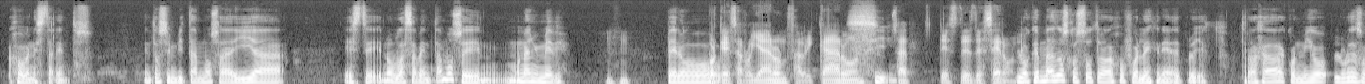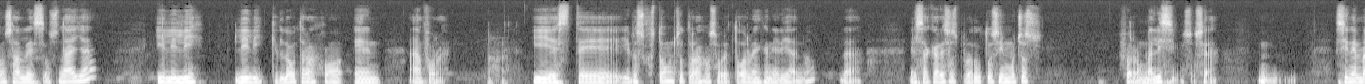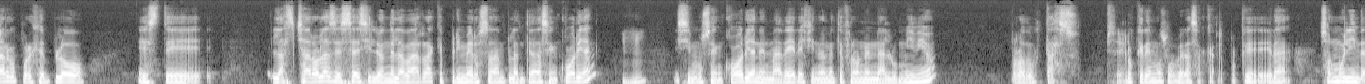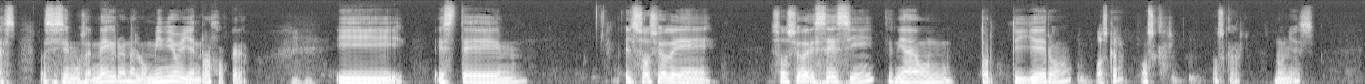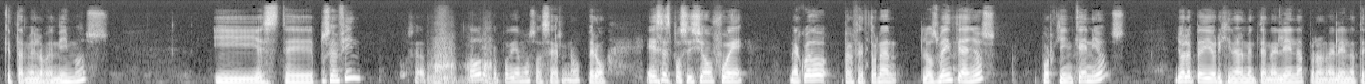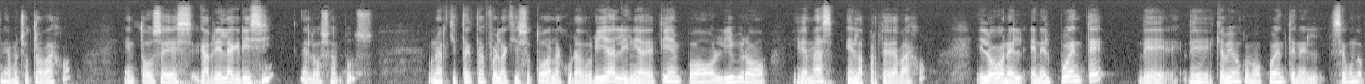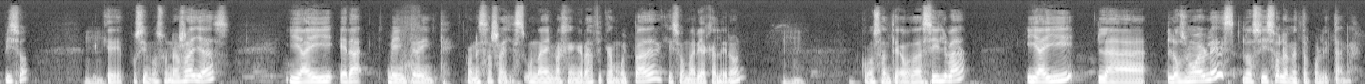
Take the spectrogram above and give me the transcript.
jóvenes talentos. Entonces invitamos ahí a este, nos las aventamos en un año y medio. Pero. Porque desarrollaron, fabricaron. Sí. O sea, des- desde cero. ¿no? Lo que más nos costó trabajo fue la ingeniería de proyecto. Trabajaba conmigo Lourdes González Osnaya y Lili, Lili, que luego trabajó en Ánfora. Y este, y nos costó mucho trabajo, sobre todo la ingeniería, ¿no? La, el sacar esos productos y muchos fueron malísimos. O sea, mm, sin embargo, por ejemplo, este, las charolas de Ceci León de la Barra, que primero estaban planteadas en Corian. Hicimos en Corian, en madera y finalmente fueron en aluminio. Productazo. Sí. Lo queremos volver a sacar porque era, son muy lindas. Las hicimos en negro, en aluminio y en rojo, creo. Y este, el socio de, socio de Ceci tenía un tortillero, Oscar. Oscar, Oscar Núñez, que también lo vendimos. Y este, pues en fin, o sea, todo lo que podíamos hacer, ¿no? Pero esa exposición fue, me acuerdo perfecto, eran los 20 años por quinquenios. Yo le pedí originalmente a Ana Elena, pero Ana Elena tenía mucho trabajo. Entonces, Gabriela Grisi, de los shampoos, una arquitecta fue la que hizo toda la curaduría, línea de tiempo, libro y demás en la parte de abajo. Y luego en el, en el puente, de, de- que había como puente en el segundo piso, que pusimos unas rayas y ahí era 2020 con esas rayas. Una imagen gráfica muy padre que hizo María Calderón con Santiago da Silva y ahí la, los muebles los hizo la Metropolitana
